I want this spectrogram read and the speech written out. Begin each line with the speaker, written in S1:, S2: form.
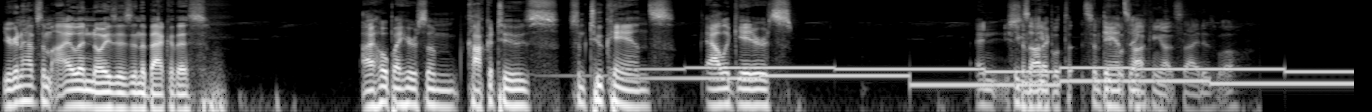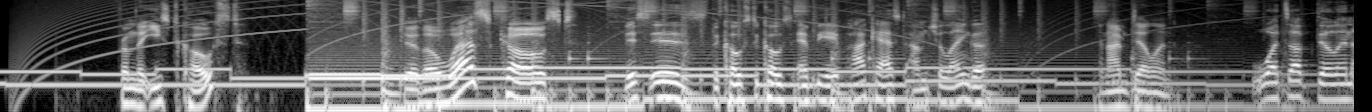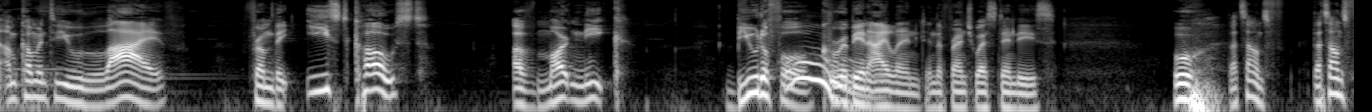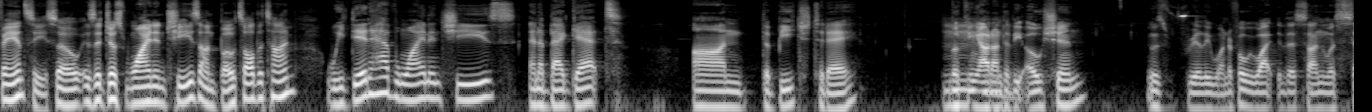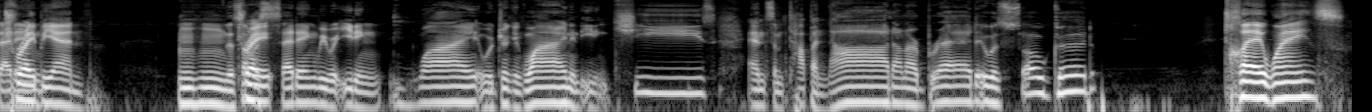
S1: You're gonna have some island noises in the back of this.
S2: I hope I hear some cockatoos, some toucans, alligators.
S1: and some
S2: Exotic
S1: people, t- some
S2: dancing.
S1: people talking outside as well. From the East Coast,
S2: To the west coast.
S1: this is the Coast to Coast NBA podcast. I'm Chalanga.
S2: And I'm Dylan.
S1: What's up, Dylan? I'm coming to you live from the East Coast of Martinique, beautiful
S2: Ooh.
S1: Caribbean island in the French West Indies. Ooh,
S2: That sounds that sounds fancy. So is it just wine and cheese on boats all the time?
S1: We did have wine and cheese and a baguette on the beach today, looking out mm. onto the ocean. It was really wonderful. We watched the sun was setting.
S2: Très bien.
S1: Hmm The sun
S2: Très-
S1: was setting. We were eating wine. We were drinking wine and eating cheese and some tapenade on our bread. It was so good.
S2: Très wines.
